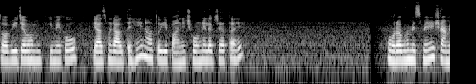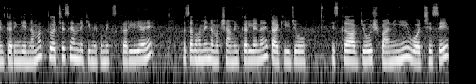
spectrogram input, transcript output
तो अभी जब हम कीमे को प्याज में डालते हैं, ना तो ये पानी छोड़ने लग जाता है। और अब हम इसमें शामिल करेंगे नमक तो अच्छे से हमने कीमे को मिक्स कर लिया है। बस अब हमें नमक शामिल कर लेना है, ताकि जो इसका आप जोश पानी है, वो अच्छे से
